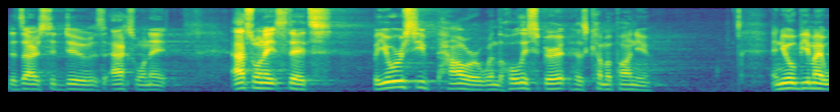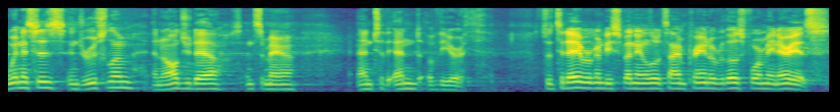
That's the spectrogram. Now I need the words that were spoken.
desires to do, is Acts 1 8. Acts 1 8 states, But you will receive power when the Holy Spirit has come upon you. And you will be my witnesses in Jerusalem and in all Judea and Samaria and to the end of the earth. So today we're going to be spending a little time praying over those four main areas.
